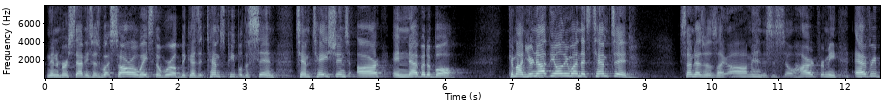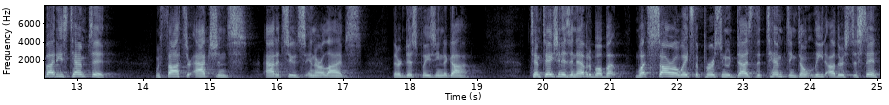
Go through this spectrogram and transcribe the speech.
And then in verse 7, he says, What sorrow awaits the world because it tempts people to sin. Temptations are inevitable. Come on, you're not the only one that's tempted. Sometimes it's like, oh man, this is so hard for me. Everybody's tempted with thoughts or actions, attitudes in our lives that are displeasing to God. Temptation is inevitable, but what sorrow awaits the person who does the tempting? Don't lead others to sin.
